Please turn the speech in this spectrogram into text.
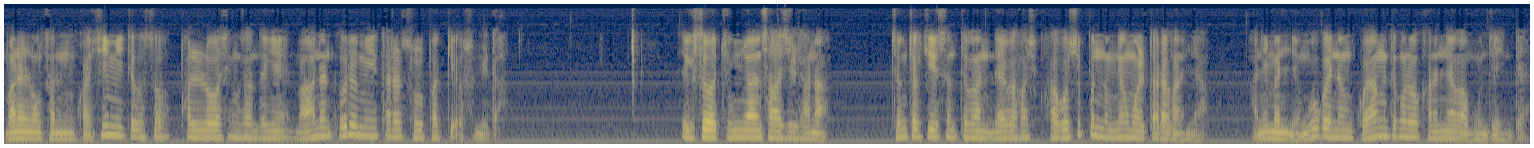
마늘 농사는 관심이 적어서 팔로 생산 등에 많은 어려움이 따를 수밖에 없습니다. 여기서 중요한 사실 하나 정착지 선택은 내가 하고 싶은 농작물을 따라가느냐 아니면 연구가 있는 고향 등으로 가느냐가 문제인데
